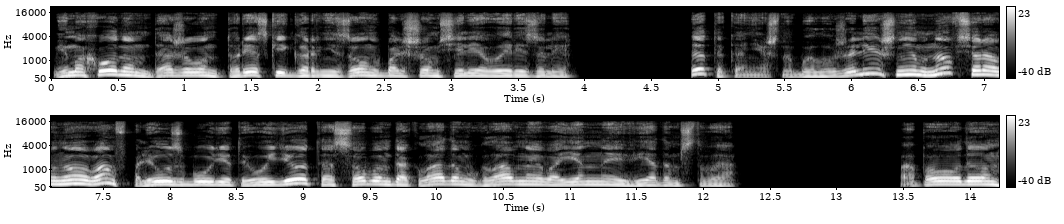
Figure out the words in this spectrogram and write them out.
Мимоходом даже вон турецкий гарнизон в большом селе вырезали. Это, конечно, было уже лишним, но все равно вам в плюс будет и уйдет особым докладом в главное военное ведомство. По поводу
